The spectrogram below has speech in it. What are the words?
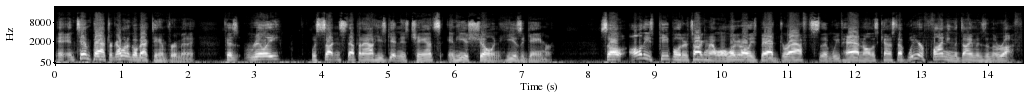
And, and Tim Patrick, I want to go back to him for a minute. Because really, with Sutton stepping out, he's getting his chance, and he is showing he is a gamer. So all these people that are talking about, well, look at all these bad drafts that we've had and all this kind of stuff, we are finding the diamonds in the rough.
